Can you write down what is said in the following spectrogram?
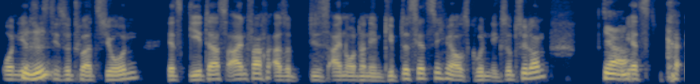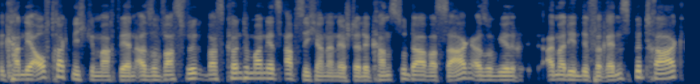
Und jetzt mhm. ist die Situation, Jetzt geht das einfach. Also dieses eine Unternehmen gibt es jetzt nicht mehr aus Gründen XY. Ja. Und jetzt kann der Auftrag nicht gemacht werden. Also was, was könnte man jetzt absichern an der Stelle? Kannst du da was sagen? Also wir einmal den Differenzbetrag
